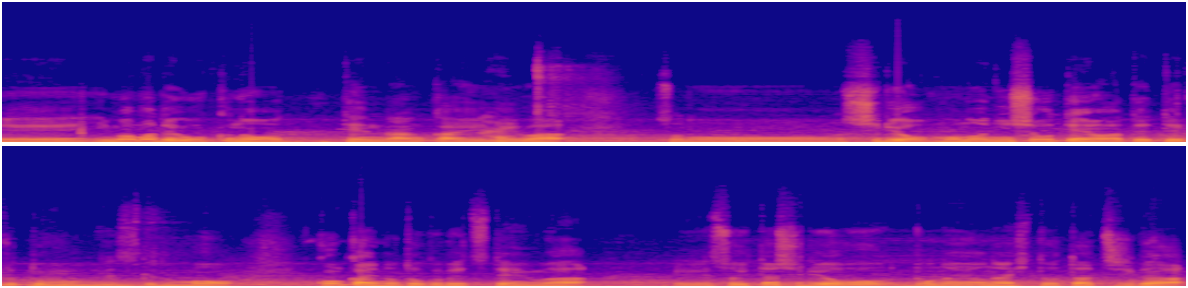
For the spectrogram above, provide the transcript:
えー今まで多くの展覧会では、その資料、ものに焦点を当ててると思うんですけども、今回の特別展は、えーそういった資料をどのような人たちが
